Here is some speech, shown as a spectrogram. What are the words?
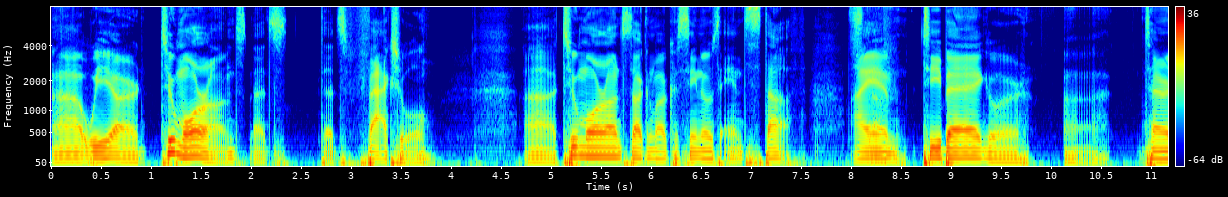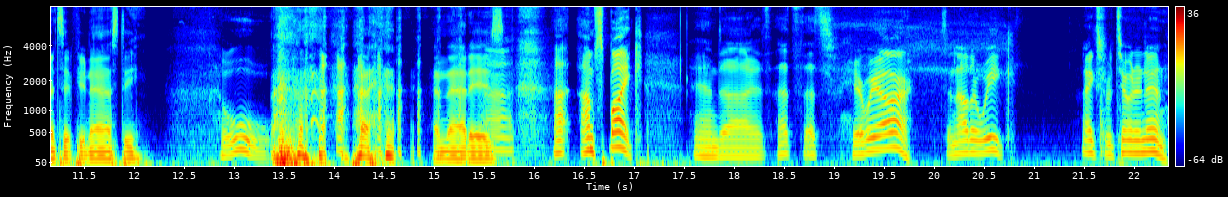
Uh, we are two morons. That's that's factual. Uh, two morons talking about casinos and stuff. I am Teabag or uh, Terrence if you're nasty, Ooh. and that is Uh, I- I'm Spike, and uh, that's that's here we are. It's another week. Thanks for tuning in.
